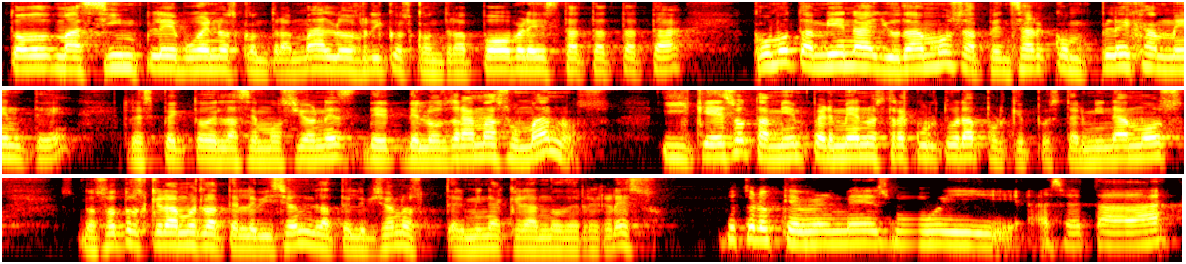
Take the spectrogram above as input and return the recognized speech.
todo más simple, buenos contra malos, ricos contra pobres, ta, ta, ta, ta. Cómo también ayudamos a pensar complejamente respecto de las emociones de, de los dramas humanos. y que eso también permea nuestra cultura porque pues terminamos, nosotros creamos la televisión y la televisión nos termina creando de regreso. Yo creo que Brené es muy acertada,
